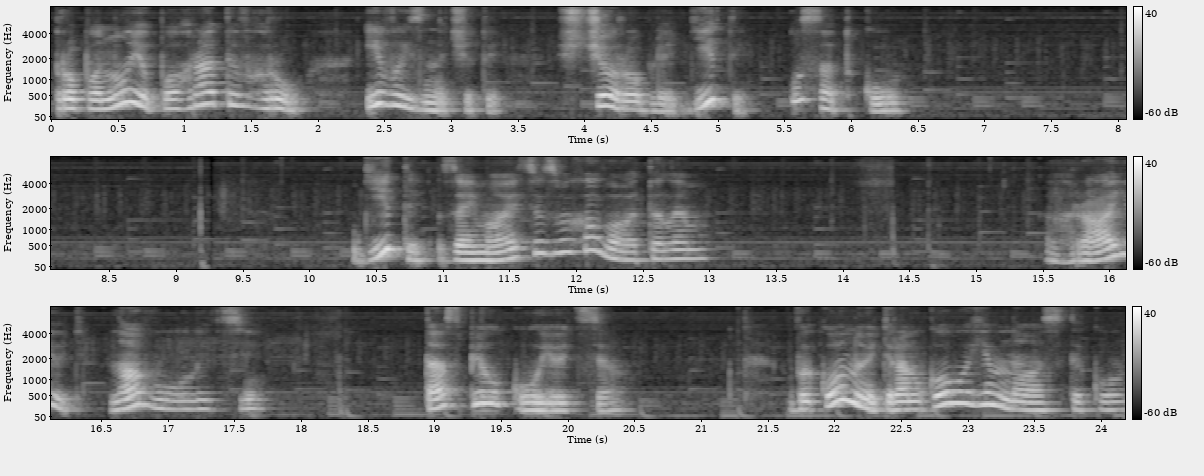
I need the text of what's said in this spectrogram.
Пропоную пограти в гру і визначити, що роблять діти у садку. Діти займаються з вихователем, грають на вулиці та спілкуються, виконують ранкову гімнастику.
